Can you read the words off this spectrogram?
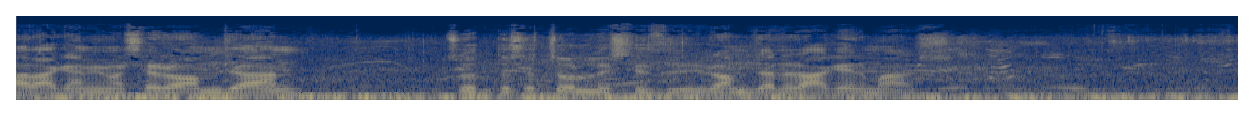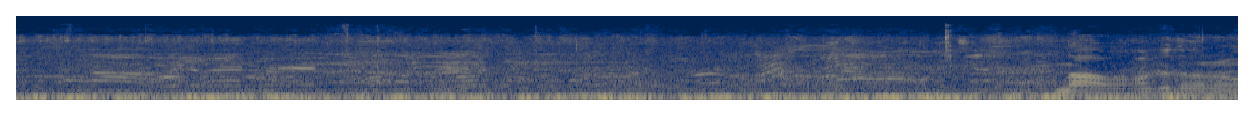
আর আগামী মাসে রমজান, চোদ্দোশো চল্লিশ হিজড়ি, রমজানের আগের মাস। না আমাকে ধরো।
